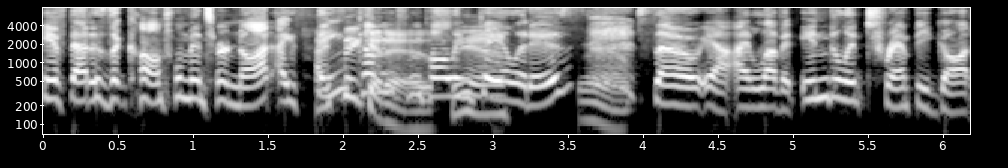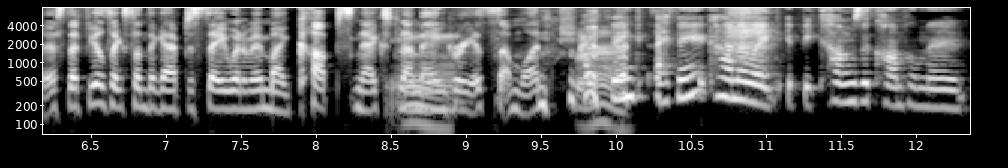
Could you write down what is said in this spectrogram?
if that is a compliment or not. I think, I think coming from Pauline yeah. Kael, it is. Yeah. So yeah, I love it. Indolent, trampy goddess. That feels like something I have to say when I'm in my cups next and I'm mm. angry at someone. Sure. I think I think it kind of like it becomes a compliment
